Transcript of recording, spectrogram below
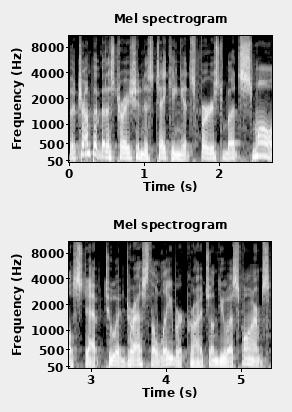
The Trump administration is taking its first but small step to address the labor crunch on U.S. farms.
